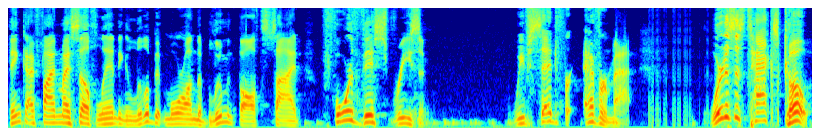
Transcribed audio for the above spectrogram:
think I find myself landing a little bit more on the Blumenthal side for this reason. We've said forever, Matt, where does this tax go?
